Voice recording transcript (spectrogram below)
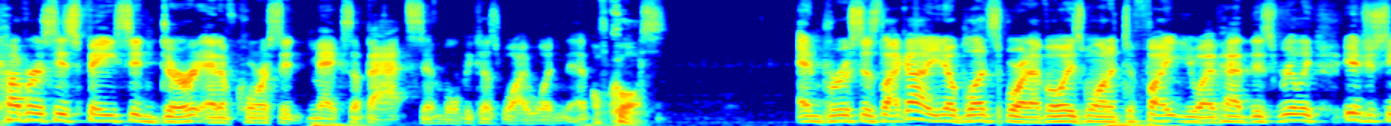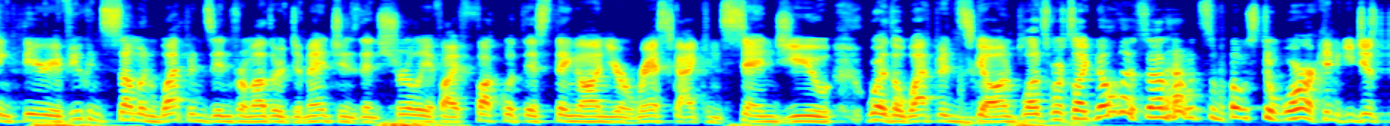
covers his face in dirt, and of course it makes a bat symbol because why wouldn't it? Of course. And Bruce is like, oh, you know, Bloodsport, I've always wanted to fight you. I've had this really interesting theory. If you can summon weapons in from other dimensions, then surely if I fuck with this thing on your wrist, I can send you where the weapons go. And Bloodsport's like, no, that's not how it's supposed to work. And he just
